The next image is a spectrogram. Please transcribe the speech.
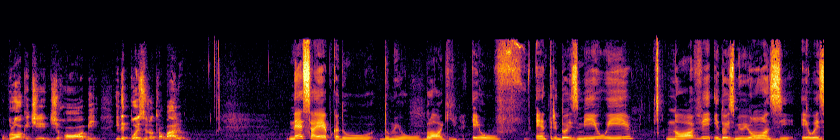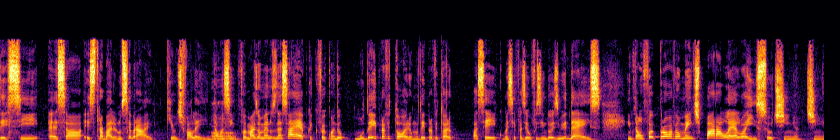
o blog de, de hobby e depois virou trabalho? Nessa época do, do meu blog, eu entre 2000 e 2009 e 2011 eu exerci essa, esse trabalho no Sebrae, que eu te falei. Então, uhum. assim, foi mais ou menos nessa época, que foi quando eu mudei para Vitória. Eu mudei para Vitória, passei, comecei a fazer, eu fiz em 2010. Então, foi provavelmente paralelo a isso. Eu tinha, tinha.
